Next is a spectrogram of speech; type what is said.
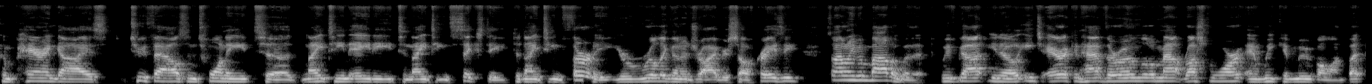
comparing guys 2020 to 1980 to 1960 to 1930, you're really going to drive yourself crazy. So I don't even bother with it. We've got, you know, each era can have their own little Mount Rushmore and we can move on. But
